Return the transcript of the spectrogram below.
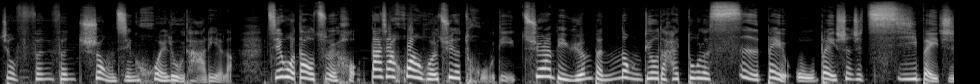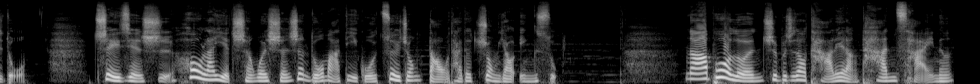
就纷纷重金贿赂塔列朗。结果到最后，大家换回去的土地居然比原本弄丢的还多了四倍、五倍，甚至七倍之多。这件事后来也成为神圣罗马帝国最终倒台的重要因素。拿破仑知不知道塔列朗贪财呢？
